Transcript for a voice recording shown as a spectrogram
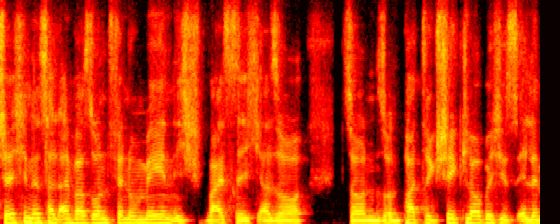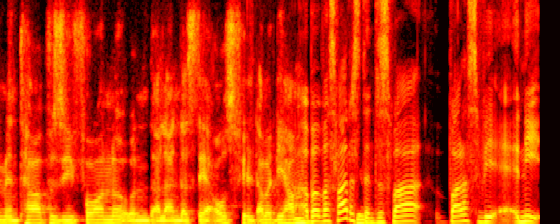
Tschechien ist halt einfach so ein Phänomen, ich weiß nicht, also so ein, so ein Patrick Schick, glaube ich, ist elementar für sie vorne und allein, dass der ausfällt, aber die haben. Aber was war das denn? Das war, war das wie, nee,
